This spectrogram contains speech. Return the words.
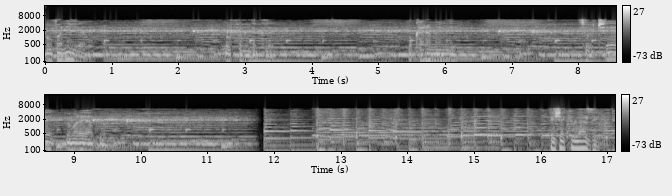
Bu vanilyalı. Bu fındıklı. Bu karamelli. Tuğçe numara yapma. Teşekkürler Zeynep.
